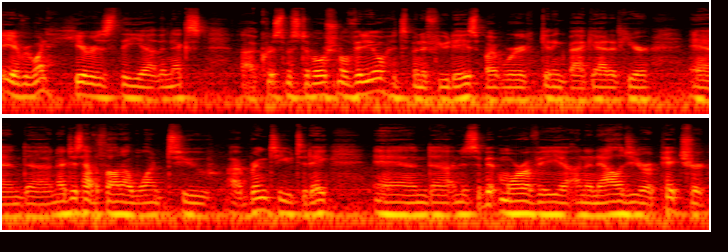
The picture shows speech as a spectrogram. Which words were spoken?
Hey everyone, here is the uh, the next uh, Christmas devotional video. It's been a few days, but we're getting back at it here, and, uh, and I just have a thought I want to uh, bring to you today, and, uh, and it's a bit more of a uh, an analogy or a picture,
